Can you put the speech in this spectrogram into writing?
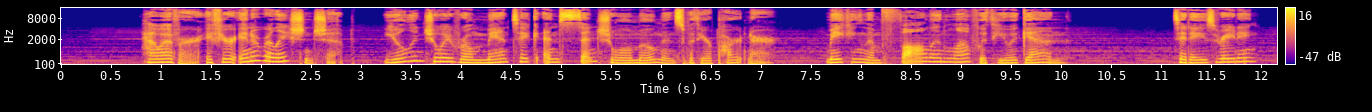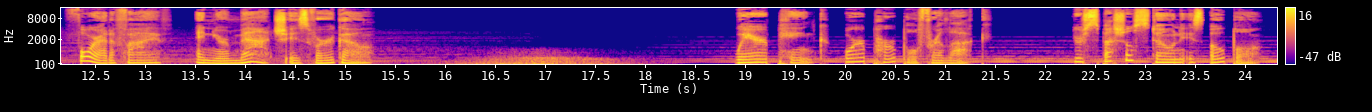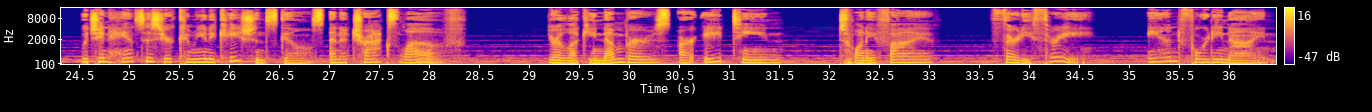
However, if you're in a relationship, you'll enjoy romantic and sensual moments with your partner, making them fall in love with you again. Today's rating 4 out of 5, and your match is Virgo. Wear pink or purple for luck. Your special stone is opal, which enhances your communication skills and attracts love. Your lucky numbers are 18, 25, 33, and 49.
